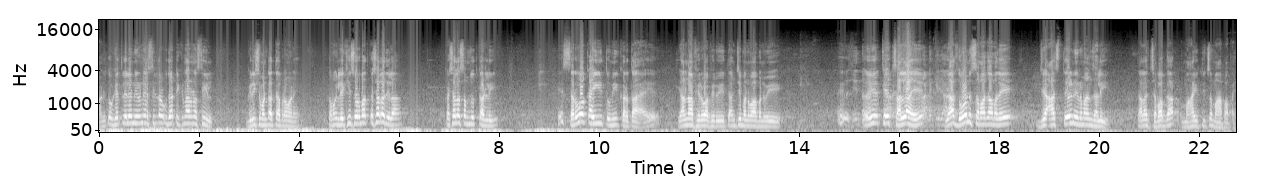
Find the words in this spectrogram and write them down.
आणि तो घेतलेले निर्णय असतील तर उद्या टिकणार नसतील. गिरीश म्हणतात त्याप्रमाणे. तर मग लेखी स्वरूपात कशाला दिला? कशाला समजूत काढली? हे सर्व काही तुम्ही करताय. यांना फिरवा फिरवी त्यांची बनवा बनवी. हे जे ते चाललं आहे या दोन समाजामध्ये जे आज तेळ निर्माण झाली त्याला जबाबदार महायुतीचं महापाप आहे?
